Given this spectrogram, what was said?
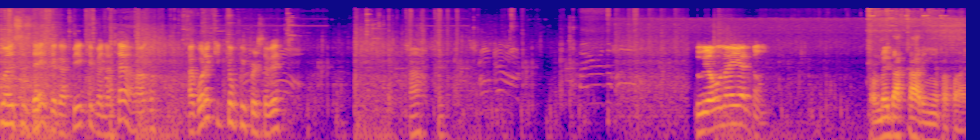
Com esses 10 de HP aqui, velho, até água. Agora que que eu fui perceber? Ah, subió una ahí, Elton. Tá no meio da carinha, papai.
